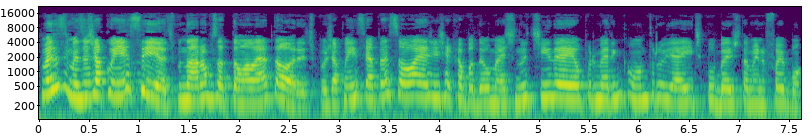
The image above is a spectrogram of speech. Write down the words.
Mas assim, mas eu já conhecia, tipo, não era uma pessoa tão aleatória. Tipo, eu já conhecia a pessoa, aí a gente acabou deu match no Tinder, e aí o primeiro encontro, e aí, tipo, o beijo também não foi bom.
